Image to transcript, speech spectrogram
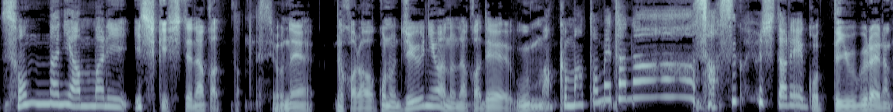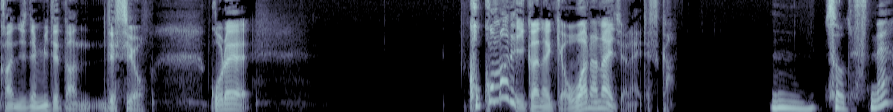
そんなにあんまり意識してなかったんですよね。だから、この12話の中で、うまくまとめたなさすが吉田玲子っていうぐらいな感じで見てたんですよ。これ、ここまでいかなきゃ終わらないじゃないですか。うん、そうですね。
